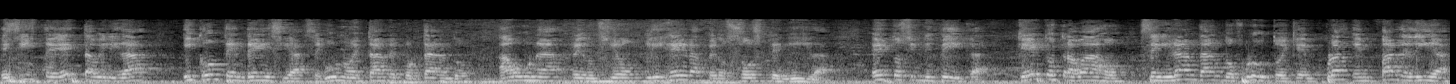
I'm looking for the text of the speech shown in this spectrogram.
existe estabilidad y con tendencia, según nos están reportando, a una reducción ligera pero sostenida. Esto significa que estos trabajos seguirán dando fruto y que en, en par de días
